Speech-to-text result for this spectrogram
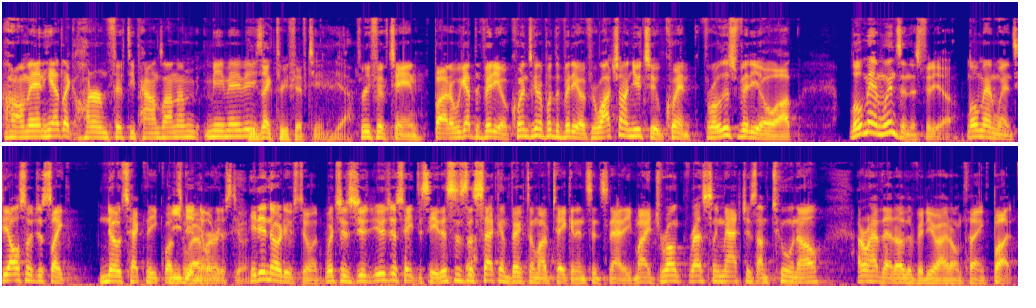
oh man, he had like 150 pounds on him, me maybe. He's like 315. Yeah. 315. But uh, we got the video. Quinn's going to put the video. If you're watching on YouTube, Quinn, throw this video up. Low man wins in this video. Low man wins. He also just like no technique whatsoever. He didn't know what he was doing. He didn't know what he was doing, which is you, you just hate to see. This is the second victim I've taken in Cincinnati. My drunk wrestling matches, I'm 2 and 0. I don't have that other video, I don't think, but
